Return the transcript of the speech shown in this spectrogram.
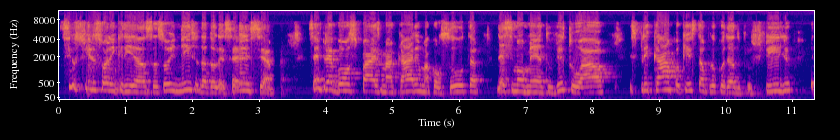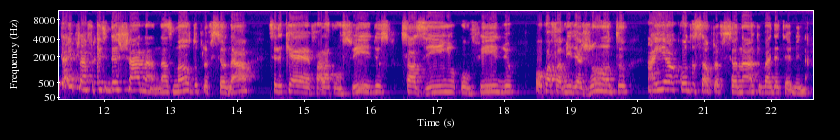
se os filhos forem crianças ou início da adolescência, sempre é bom os pais marcarem uma consulta nesse momento virtual, explicar por que estão procurando para o filho e daí para frente deixar na, nas mãos do profissional se ele quer falar com os filhos, sozinho, com o filho, ou com a família junto, Aí é a condução profissional que vai determinar.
